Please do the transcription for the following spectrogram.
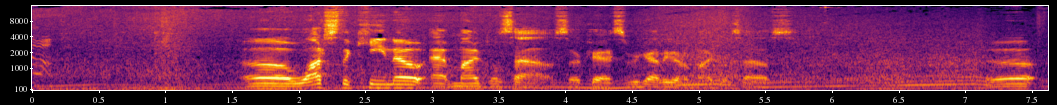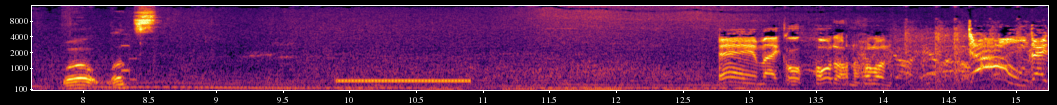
up? Uh, watch the keynote at Michael's house. Okay, so we gotta go to Michael's house. Uh, well, let's. Hey, Michael, hold on, hold on. Domed! I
